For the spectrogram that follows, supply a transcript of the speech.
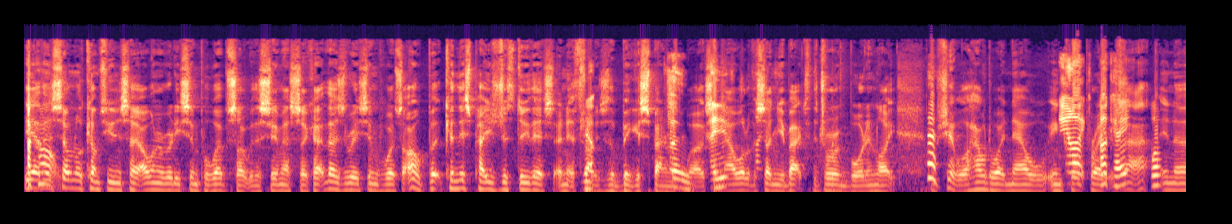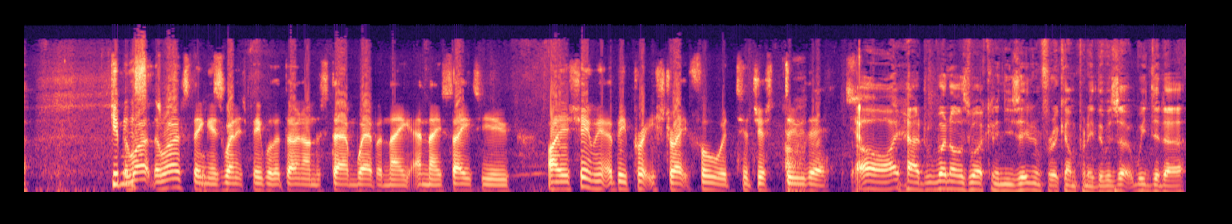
Yeah, can't. then someone will come to you and say, "I want a really simple website with a CMS." Okay, there's a really simple website. Oh, but can this page just do this? And it throws the biggest spanner in the Oh, works. and And now all of a sudden you're back to the drawing board and like, oh shit. Well, how do I now like, incorporate okay, that well- in a? give me The, the, wor- the worst thing is when it's people that don't understand web and they and they say to you, "I assume it would be pretty straightforward to just do oh, this." Yeah. Oh, I had when I was working in New Zealand for a company. There was a, we did a.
